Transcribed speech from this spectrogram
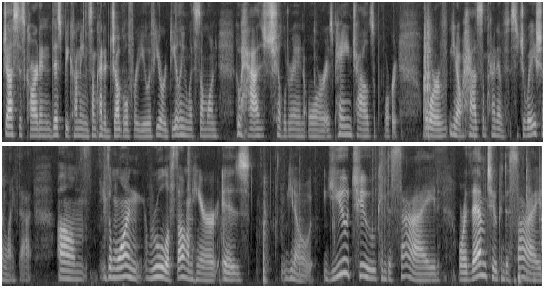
justice card and this becoming some kind of juggle for you, if you're dealing with someone who has children or is paying child support or, you know, has some kind of situation like that, um, the one rule of thumb here is, you know, you two can decide or them two can decide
